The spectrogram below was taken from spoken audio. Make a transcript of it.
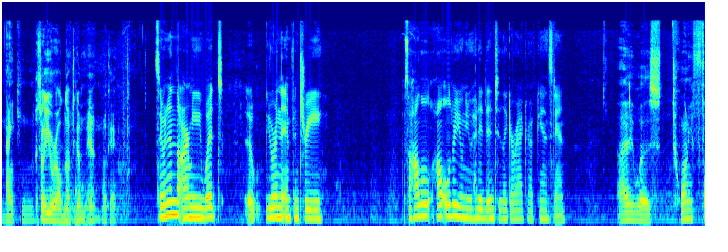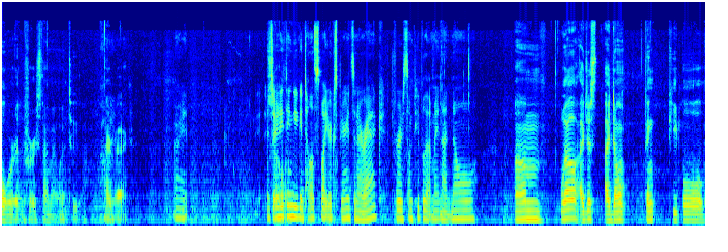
19. So you were old enough to go? Yeah, okay. So you went in the army. What? Uh, you were in the infantry. So how old, how old were you when you headed into like Iraq or Afghanistan? I was 24 the first time I went to Iraq. All right. Is there anything you can tell us about your experience in Iraq for some people that might not know? Um, Well, I just I don't think people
